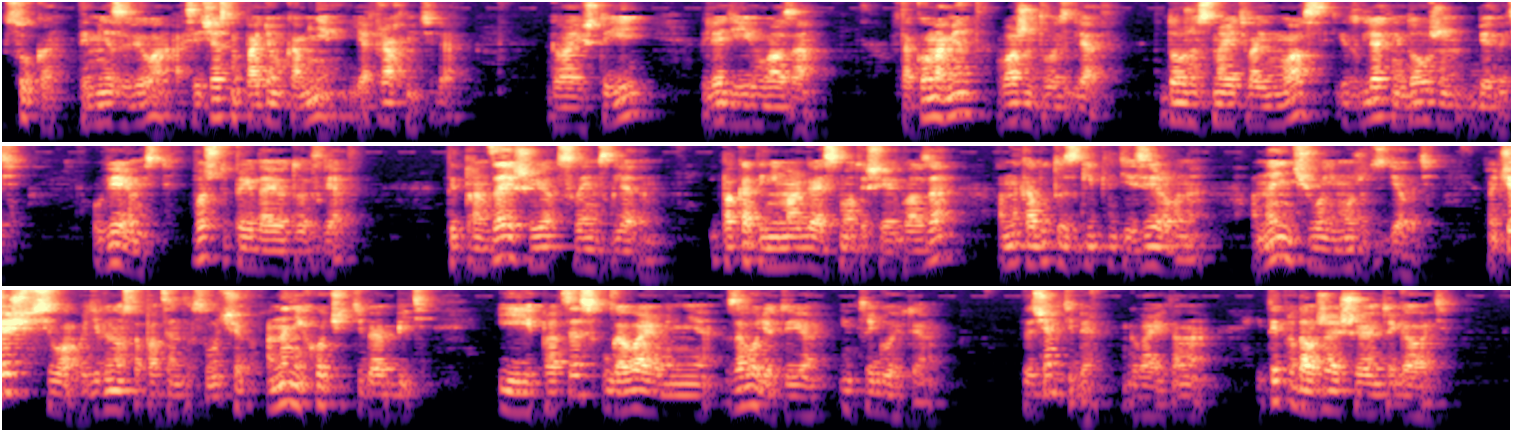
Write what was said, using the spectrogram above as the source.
«Сука, ты меня завела, а сейчас мы пойдем ко мне, я трахну тебя», — говоришь ты ей, глядя ей в глаза. В такой момент важен твой взгляд. Ты должен смотреть в один глаз, и взгляд не должен бегать. Уверенность – вот что передает твой взгляд. Ты пронзаешь ее своим взглядом. И пока ты не моргая смотришь ей в глаза, она как будто сгипнотизирована. Она ничего не может сделать. Но чаще всего, в 90% случаев, она не хочет тебя убить, и процесс уговаривания заводит ее, интригует ее. «Зачем тебе?» – говорит она. И ты продолжаешь ее интриговать.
